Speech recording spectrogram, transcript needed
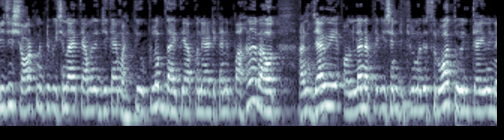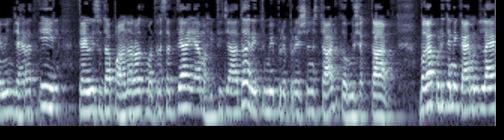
ही जी शॉर्ट नोटिफिकेशन आहे त्यामध्ये जी काही माहिती उपलब्ध आहे ती आपण या ठिकाणी पाहणार आहोत. आणि ज्यावेळी ऑनलाईन ऍप्लिकेशन डिटेलमध्ये सुरुवात होईल त्यावेळी नवीन जाहिरात येईल त्यावेळी सुद्धा पाहणार आहोत. मात्र सध्या या माहितीच्या आधारे तुम्ही प्रिपरेशन स्टार्ट करू शकता. बघा पुढे त्यांनी काय म्हटलं आहे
